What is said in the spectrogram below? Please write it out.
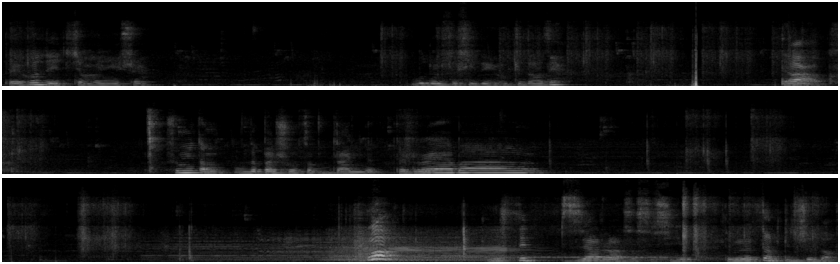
Та й годиться мені ще. Будемо сусіди його кидати. Так. Що мені там до першого завдання треба? О! Ну ти зараза сусід. Ти мене там піджидав.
